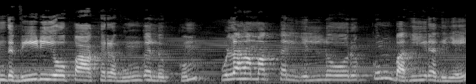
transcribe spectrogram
இந்த வீடியோ பார்க்குற உங்களுக்கும் உலக மக்கள் எல்லோருக்கும் பகீரதியை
